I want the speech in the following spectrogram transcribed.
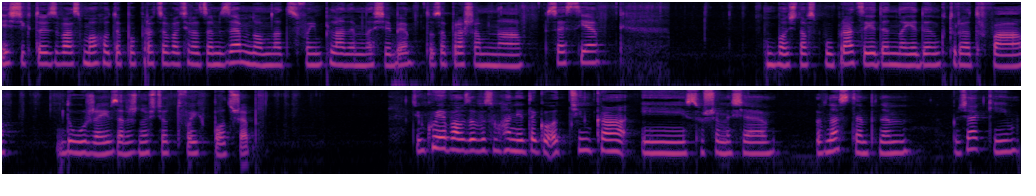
jeśli ktoś z Was ma ochotę popracować razem ze mną nad swoim planem na siebie, to zapraszam na sesję bądź na współpracę jeden na jeden, która trwa dłużej w zależności od Twoich potrzeb. Dziękuję Wam za wysłuchanie tego odcinka i słyszymy się w następnym. Buziaki!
